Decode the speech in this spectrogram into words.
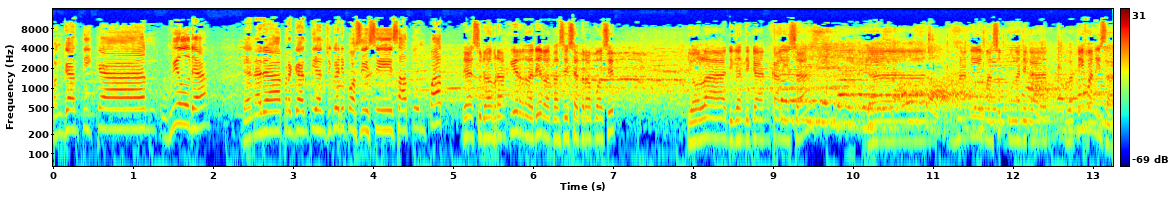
menggantikan Wilda dan ada pergantian juga di posisi 1-4. Ya sudah berakhir tadi rotasi set opposite. Yola digantikan Kalisa dan Hani masuk menggantikan Latifah Nisa.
